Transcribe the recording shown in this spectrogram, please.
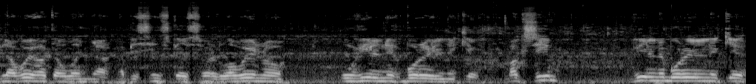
для виготовлення абісінської свердловини у вільних бурильників. Максим, вільні бурильники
